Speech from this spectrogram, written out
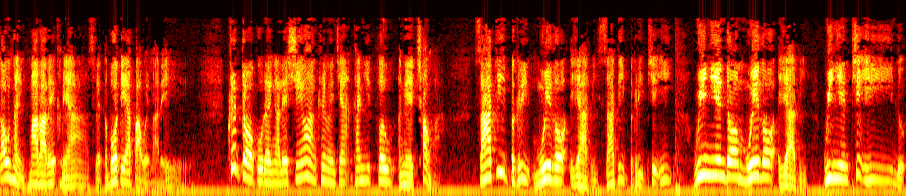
ကောင်းနိုင်မှာပါပဲခမညာဆိုတဲ့သဘောတရားပါဝင်ပါတယ်ခရစ်တော်ကိုယ်တိုင်ကလည်းရှင်ယောဟန်ခရစ်ဝင်ကျမ်းအခန်းကြီး3အငယ်6မှာဇာတိပဂရိမွေးသောအရာသည်ဇာတိပဂရိဖြစ်၏ဝိညာဉ်တော်မွေးသောအရာသည်ဝိညာဉ်ဖြစ်၏လို့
